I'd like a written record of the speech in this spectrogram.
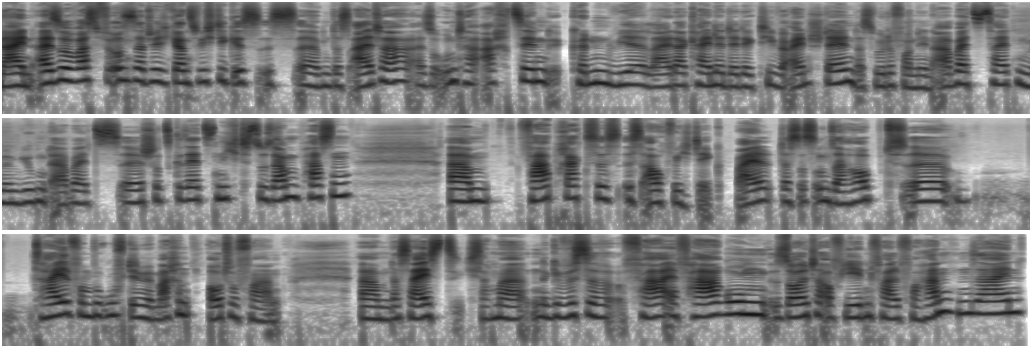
Nein, also was für uns natürlich ganz wichtig ist, ist ähm, das Alter. Also unter 18 können wir leider keine Detektive einstellen. Das würde von den Arbeitszeiten mit dem Jugendarbeitsschutzgesetz nicht zusammenpassen. Ähm, Fahrpraxis ist auch wichtig, weil das ist unser Hauptteil vom Beruf, den wir machen, Autofahren. Ähm, das heißt, ich sag mal, eine gewisse Fahrerfahrung sollte auf jeden Fall vorhanden sein.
